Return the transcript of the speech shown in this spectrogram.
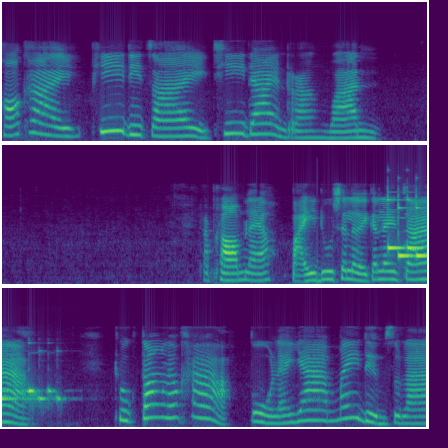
ขอไข่พี่ดีใจที่ได้รางวัล ถ้าพร้อมแล้วไปดูเฉลยกันเลยจ้า ถูกต้องแล้วค่ะ ปู่และย่าไม่ดื่มสุรา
